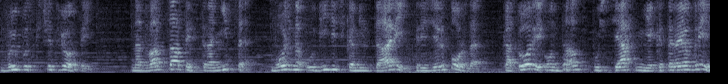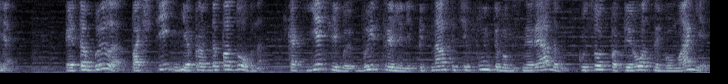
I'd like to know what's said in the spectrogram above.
выпуск 4, на 20 странице можно увидеть комментарий Резерфорда, который он дал спустя некоторое время. Это было почти неправдоподобно, как если бы выстрелили 15-фунтовым снарядом в кусок папиросной бумаги,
